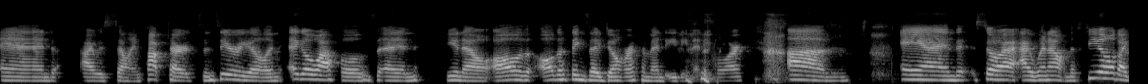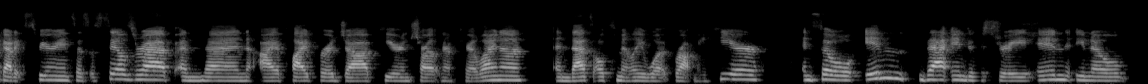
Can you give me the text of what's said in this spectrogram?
and I was selling Pop Tarts and cereal and Eggo waffles and, you know, all of the, all the things I don't recommend eating anymore. um, and so I, I went out in the field. I got experience as a sales rep. And then I applied for a job here in Charlotte, North Carolina. And that's ultimately what brought me here and so in that industry in you know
